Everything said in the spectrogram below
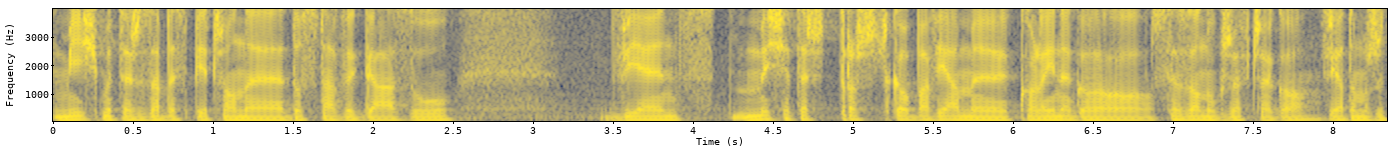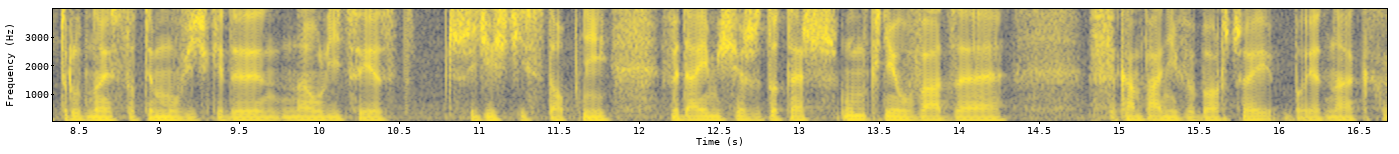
Mieliśmy też zabezpieczone dostawy gazu, więc my się też troszeczkę obawiamy kolejnego sezonu grzewczego. Wiadomo, że trudno jest o tym mówić, kiedy na ulicy jest 30 stopni. Wydaje mi się, że to też umknie uwadze w kampanii wyborczej, bo jednak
